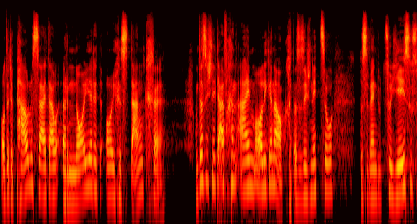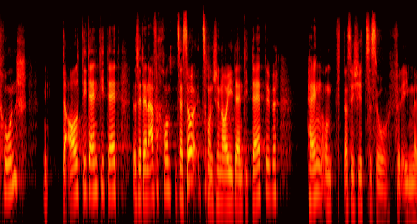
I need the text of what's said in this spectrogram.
Oder der Paulus sagt auch, erneuert euch das Denken. Und das ist nicht einfach ein einmaliger Akt. Also es ist nicht so, dass wenn du zu Jesus kommst, der alten Identität, dass er dann einfach kommt und sagt, so, jetzt kommst du eine neue Identität über, peng, und das ist jetzt so für immer.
